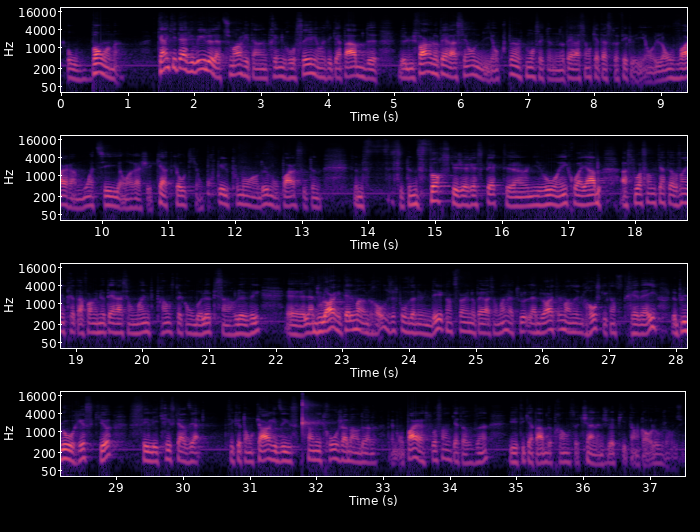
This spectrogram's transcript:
au bon moment. Quand il est arrivé, la tumeur était en train de grossir, ils ont été capables de, lui faire une opération. Ils ont coupé un poumon, c'est une opération catastrophique. Ils l'ont ouvert à moitié, ils ont arraché quatre côtes, ils ont coupé le poumon en deux. Mon père, c'est une, c'est une force que je respecte à un niveau incroyable. À 74 ans, être prêt à faire une opération de même, puis prendre ce combat-là, puis s'en relever. Euh, la douleur est tellement grosse, juste pour vous donner une idée, quand tu fais une opération de même, la, douleur est tellement grosse que quand tu te réveilles, le plus gros risque qu'il y a, c'est les crises cardiaques c'est que ton cœur, il dit c'en est trop, j'abandonne. Ben, mon père, à 74 ans, il a été capable de prendre ce challenge-là, puis il est encore là aujourd'hui.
